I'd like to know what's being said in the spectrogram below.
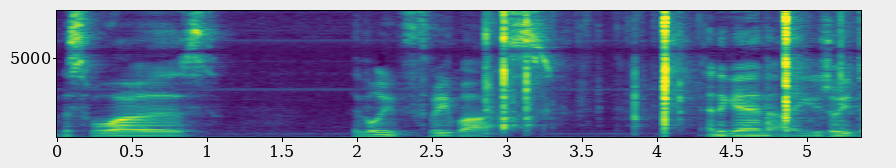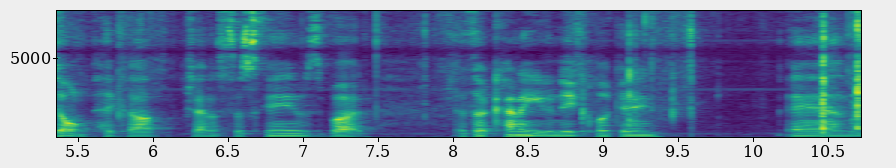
This was, I believe, three bucks. And again, I usually don't pick up Genesis games, but if they're kind of unique looking and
